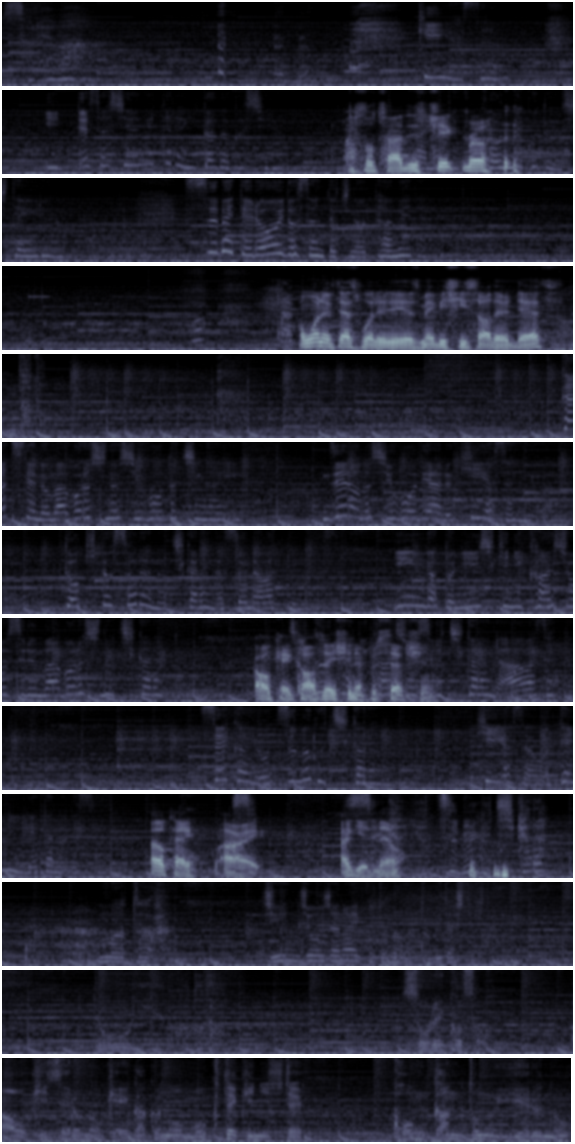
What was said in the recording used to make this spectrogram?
それは。キーヤさん言って差し上げたらいかがかしら？I'm so tired of this chick, bro. たがこんなことをしているの。すべてロイドさんたちのためだ I wonder if that's what it is. Maybe she saw their death. なんだとかつての幻の手法と違いゼロの手法であるキーヤさんには時と空の力が備わっています因果と認識に干渉する幻の力と Okay, 時空 causation 間 and に干渉す perception. る力が合わさった時世界を紡ぐ力をキーヤさんは手に入れたのです Okay, alright. I get it 世 now. 界を紡ぐ力また尋常じゃない言葉が飛び出してきたねどういうことだそれこそ青きゼロの計画の目的にして根幹とも言える能力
